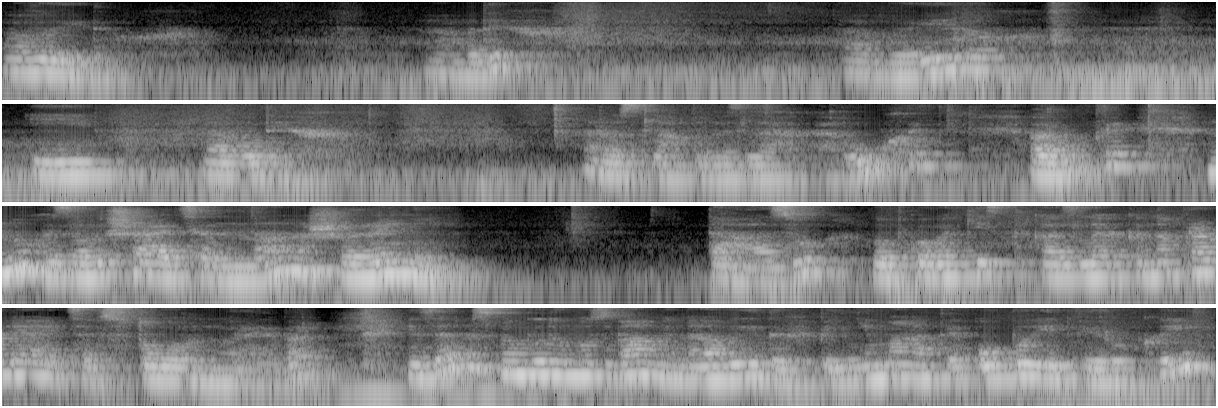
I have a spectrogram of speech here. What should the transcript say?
видох, вдих, видох і вдих. Розслабили злегка рухи, руки. Ноги залишаються на ширині тазу, лобкова кістка злегка направляється в сторону ребер. І зараз ми будемо з вами на видих піднімати обидві руки,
